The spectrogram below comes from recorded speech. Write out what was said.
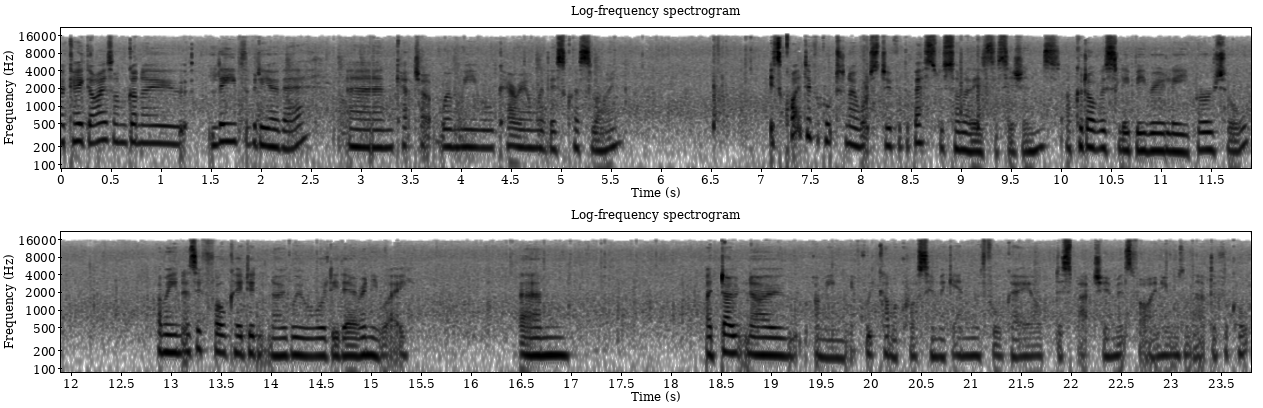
Okay guys, I'm going to leave the video there and catch up when we will carry on with this quest line. It's quite difficult to know what to do for the best with some of these decisions. I could obviously be really brutal. I mean, as if Fulke didn't know we were already there anyway. Um, I don't know, I mean, if we come across him again with Fulke, I'll dispatch him, it's fine, he wasn't that difficult.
